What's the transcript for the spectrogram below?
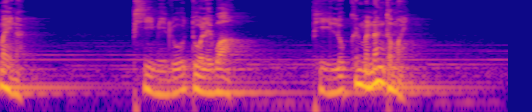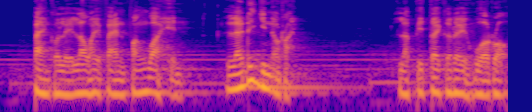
ไม่นะ พี่ไม่รู้ตัวเลยว่า พี่ลุกขึ้นมานั่งทำไม แป้งก็เลยเล่าให้แฟนฟังว่าเห็น และได้ยินอะไร และพี่เตยก็เลยหัวเราะ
